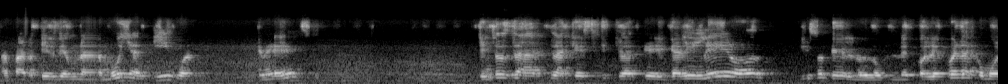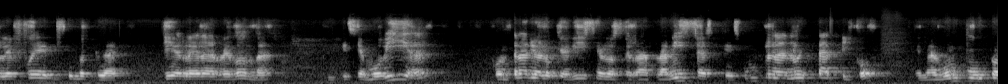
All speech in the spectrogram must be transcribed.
a partir de una muy antigua creencia y entonces la, que, Galileo hizo que le, fuera como le fue, diciendo que la Tierra era redonda y que se movía, contrario a lo que dicen los terraplanistas, que es un plano estático en algún punto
